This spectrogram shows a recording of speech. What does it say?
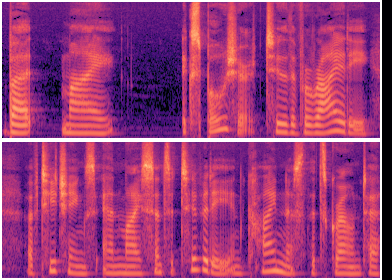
But my exposure to the variety of teachings and my sensitivity and kindness that's grown to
